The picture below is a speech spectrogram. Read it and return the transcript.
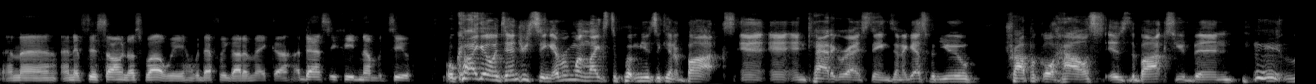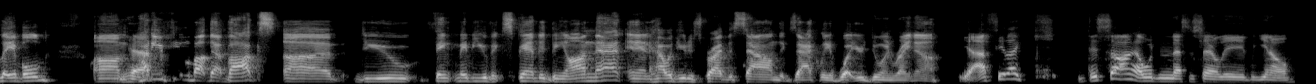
And uh, and if this song does well, we we definitely got to make a, a feed number two. Well, Kygo, it's interesting. Everyone likes to put music in a box and, and, and categorize things. And I guess with you, tropical house is the box you've been labeled. Um, yeah. How do you feel about that box? Uh, do you think maybe you've expanded beyond that? And how would you describe the sound exactly of what you're doing right now? Yeah, I feel like this song I wouldn't necessarily, you know,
